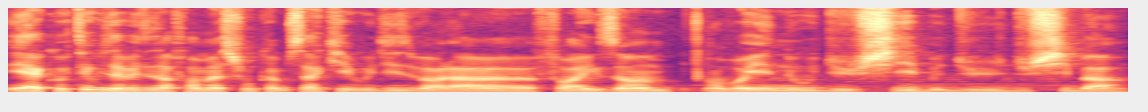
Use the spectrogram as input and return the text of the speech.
Et à côté, vous avez des informations comme ça qui vous disent, voilà, euh, for exemple, envoyez-nous du SHIB, du, Shiba,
